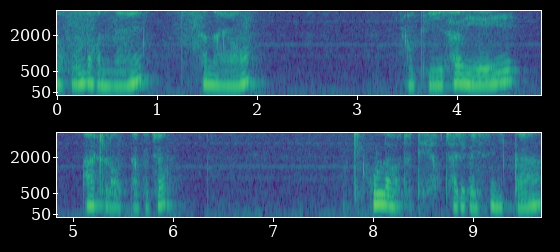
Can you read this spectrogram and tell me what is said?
저거 올라갔네. 괜찮아요. 여기 사이에 알을 넣었다, 그죠? 이렇게 올라와도 돼요. 자리가 있으니까.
